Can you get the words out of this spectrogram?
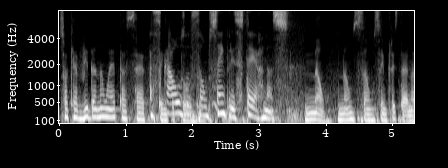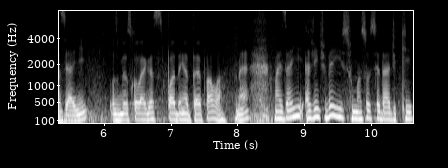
Só que a vida não é estar tá certo As o tempo causas todo. são sempre externas? Não, não são sempre externas. E aí os meus colegas podem até falar, né? Mas aí a gente vê isso, uma sociedade que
